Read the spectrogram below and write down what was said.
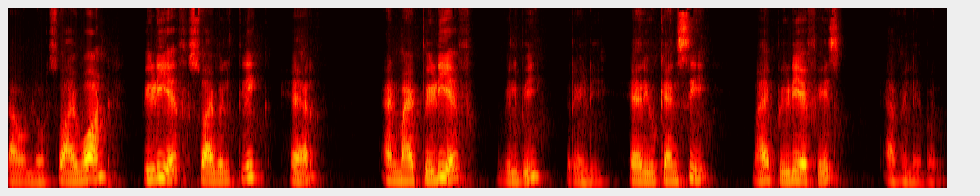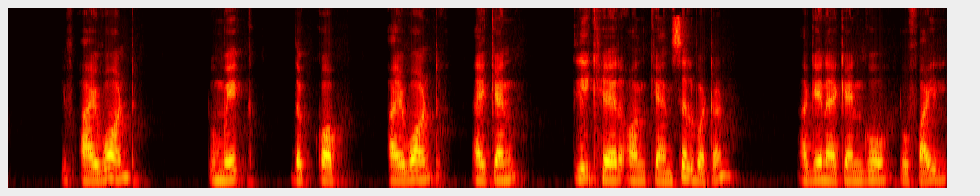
download. So I want PDF so I will click here and my PDF will be ready. Here you can see my PDF is available. If I want to make the cop I want I can click here on cancel button again I can go to file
